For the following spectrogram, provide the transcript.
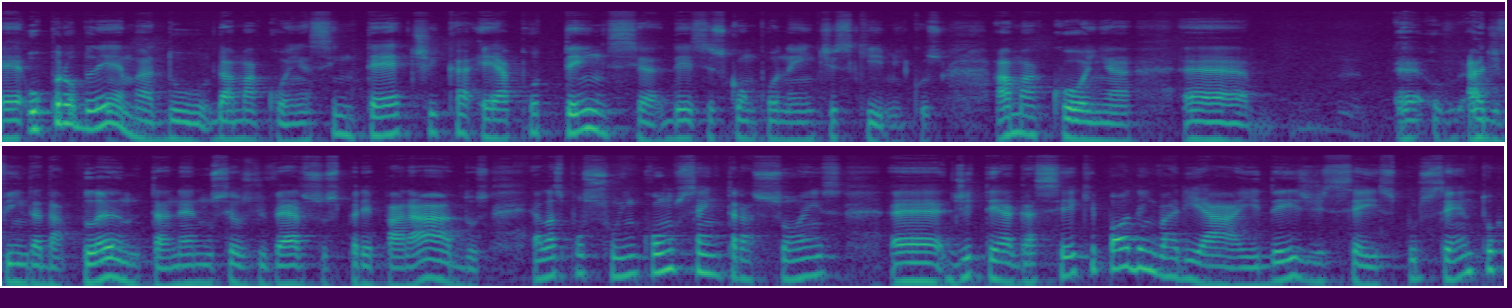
É, o problema do, da maconha sintética é a potência desses componentes químicos. A maconha é, é, advinda da planta, né, nos seus diversos preparados, elas possuem concentrações é, de THC que podem variar aí desde 6%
